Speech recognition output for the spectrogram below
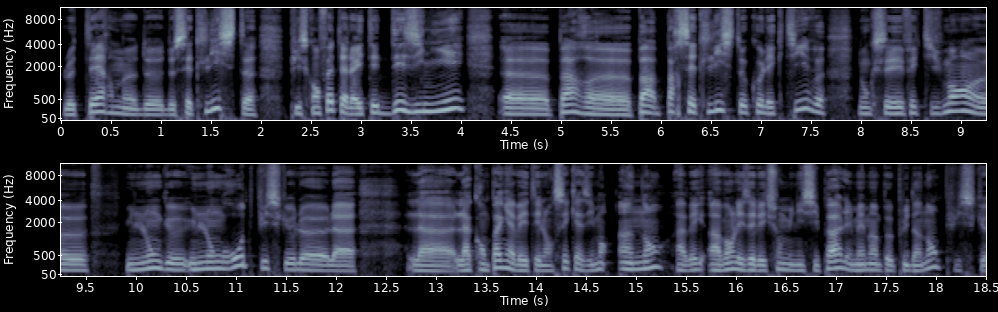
le terme de, de cette liste, puisqu'en fait elle a été désignée euh, par, euh, par, cette liste collective. Donc c'est effectivement euh, une longue une longue route puisque la, campagne avait été lancée quasiment un an avant les élections municipales et même un peu plus d'un an puisque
